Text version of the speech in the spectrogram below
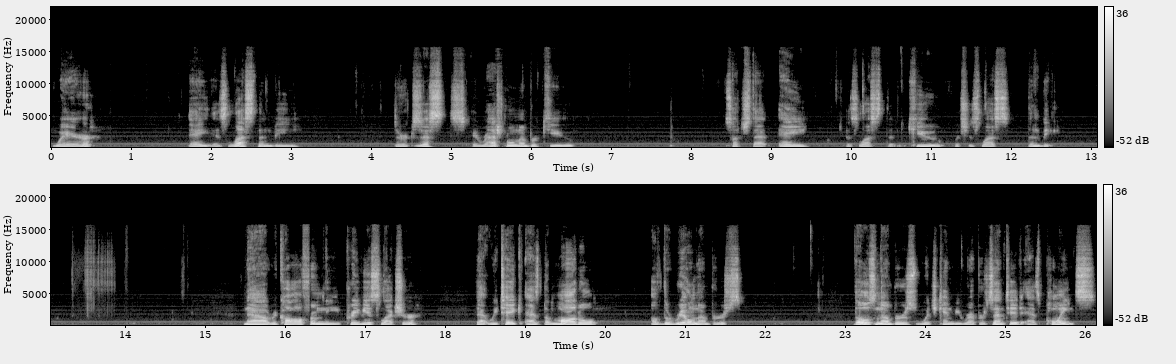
where a is less than b, there exists a rational number q such that a is less than q, which is less than b. Now recall from the previous lecture that we take as the model of the real numbers those numbers which can be represented as points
